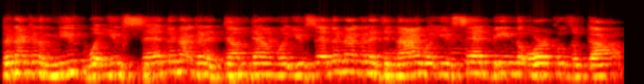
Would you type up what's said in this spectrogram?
They're not going to mute what you've said. They're not going to dumb down what you've said. They're not going to deny what you've said being the oracles of God.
